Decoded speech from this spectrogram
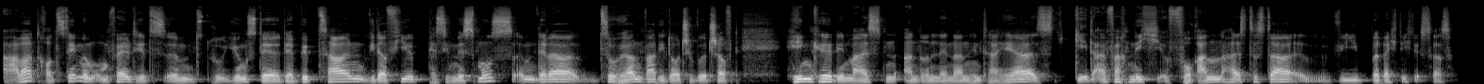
aber trotzdem im Umfeld jetzt ähm, jüngst der, der BIP-Zahlen wieder viel Pessimismus, ähm, der da zu hören war. Die deutsche Wirtschaft hinke den meisten anderen Ländern hinterher. Es geht einfach nicht voran, heißt es da. Wie berechtigt ist das?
